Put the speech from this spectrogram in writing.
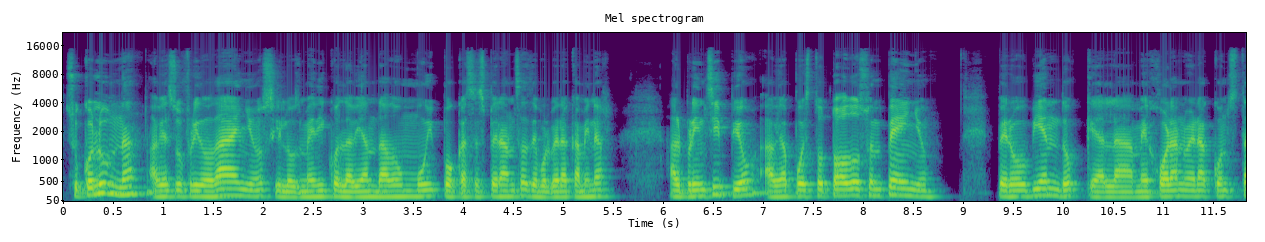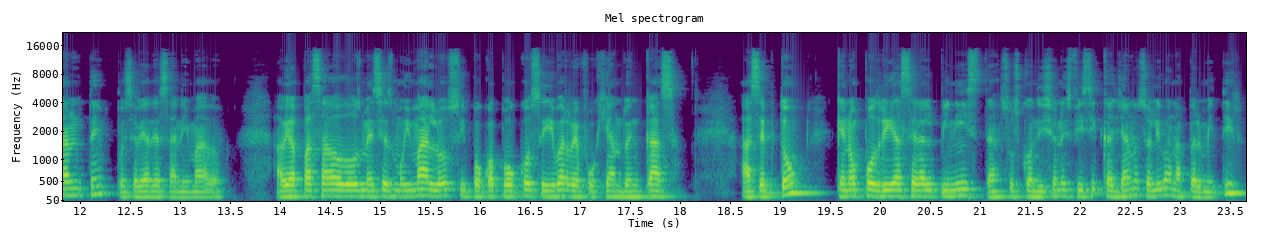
Su columna había sufrido daños y los médicos le habían dado muy pocas esperanzas de volver a caminar. Al principio había puesto todo su empeño, pero viendo que a la mejora no era constante, pues se había desanimado. Había pasado dos meses muy malos y poco a poco se iba refugiando en casa. Aceptó que no podría ser alpinista, sus condiciones físicas ya no se lo iban a permitir,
